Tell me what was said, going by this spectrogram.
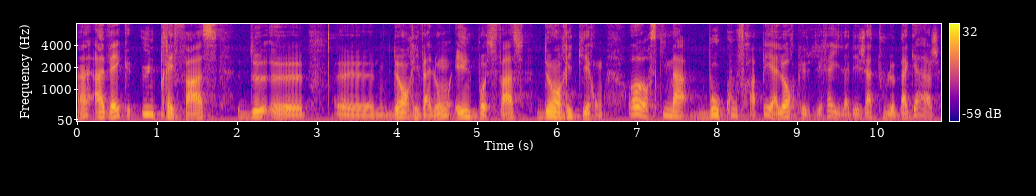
hein, avec une préface de, euh, de Henri Vallon et une postface de Henri Pierron. Or, ce qui m'a beaucoup frappé, alors que je dirais il a déjà tout le bagage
